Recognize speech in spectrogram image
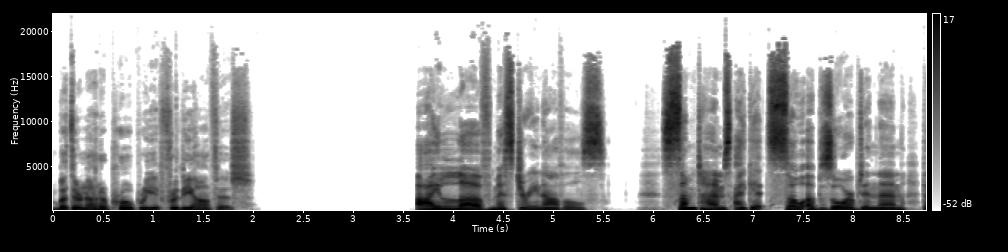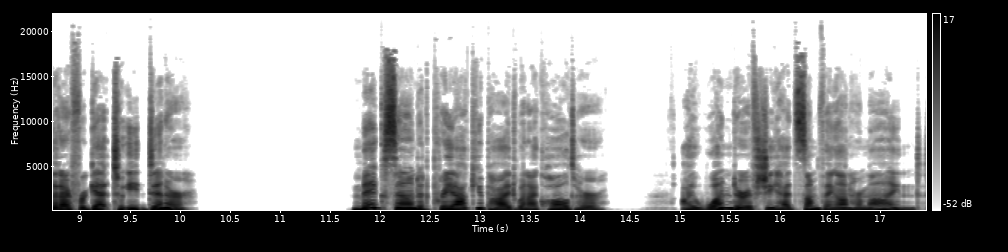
but they're not appropriate for the office. I love mystery novels. Sometimes I get so absorbed in them that I forget to eat dinner. Meg sounded preoccupied when I called her. I wonder if she had something on her mind.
